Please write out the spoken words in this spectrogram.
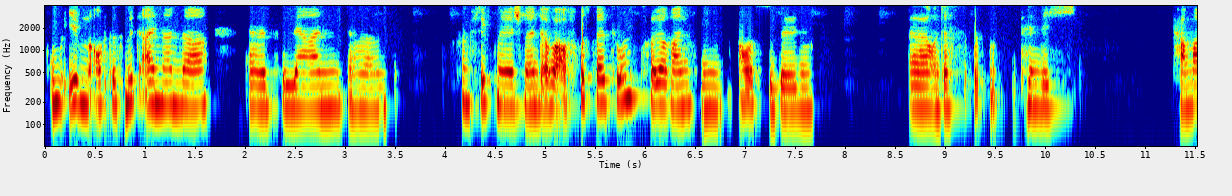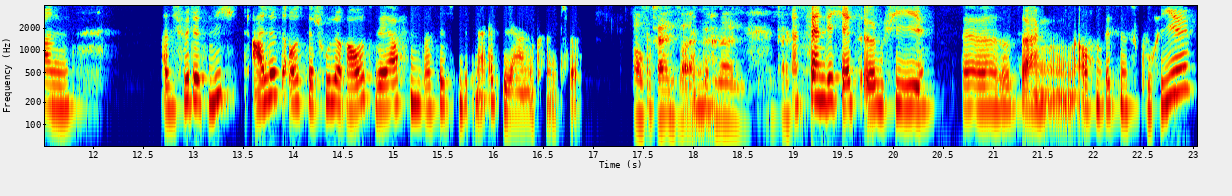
um eben auch das Miteinander äh, zu lernen, äh, das Konfliktmanagement, aber auch Frustrationstoleranzen auszubilden. Äh, und das finde ich, kann man, also ich würde jetzt nicht alles aus der Schule rauswerfen, was ich mit einer App lernen könnte. Auf das keinen Fall, ich, nein. Das fände ich jetzt irgendwie äh, sozusagen auch ein bisschen skurril.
